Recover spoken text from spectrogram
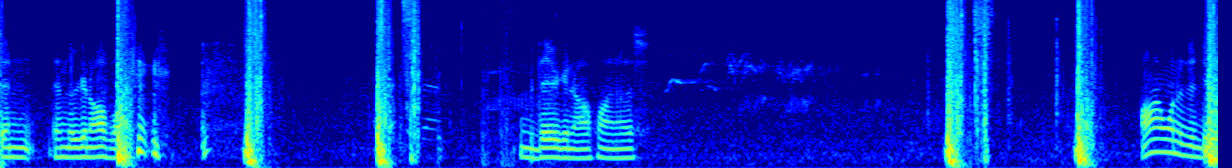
Then then they're gonna offline. They're gonna offline us. All I wanted to do,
